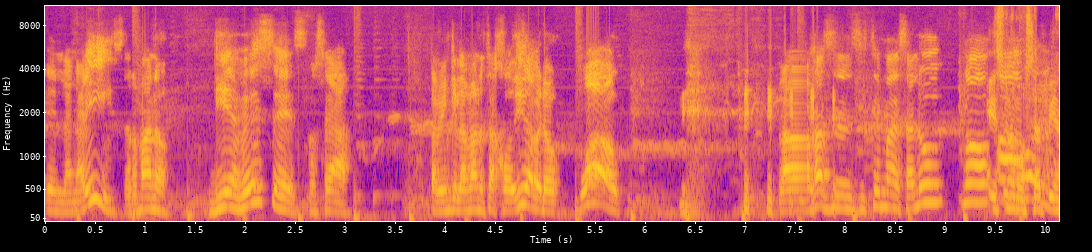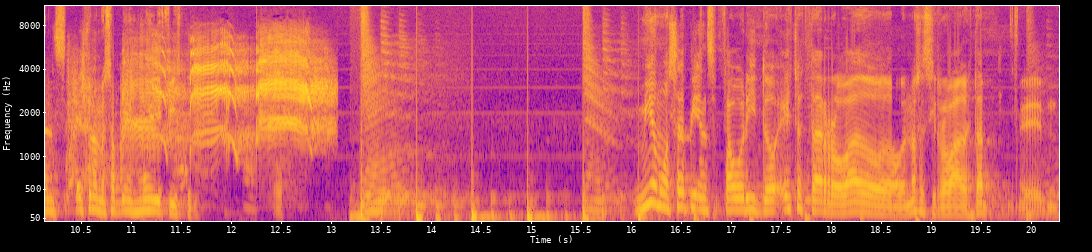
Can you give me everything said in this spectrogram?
en la nariz, hermano. Diez veces, o sea, está bien que la mano está jodida, pero ¡wow! ¿Trabajás en el sistema de salud? No. Es un Homo sapiens, es un Homo sapiens muy difícil. Mi Homo sapiens favorito, esto está robado, no sé si robado, está eh,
